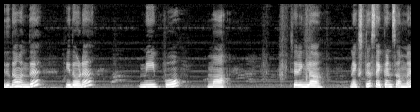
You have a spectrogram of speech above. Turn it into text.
இதுதான் வந்து இதோட மீப்போ மா. சரிங்களா? நெக்ஸ்ட்டு செகண்ட் சம்மு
